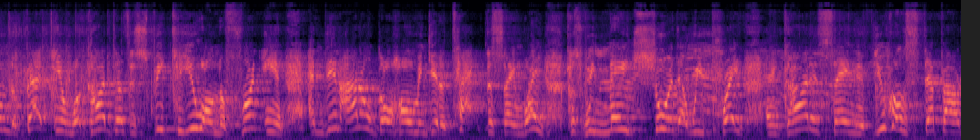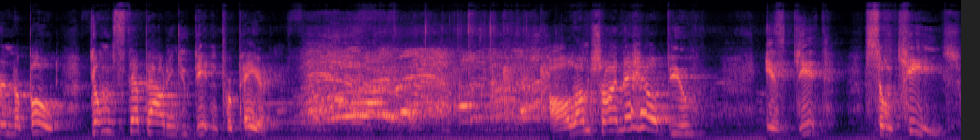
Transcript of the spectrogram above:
on the back end, what God does is speak to you on the front end. And then I don't go home and get attacked the same same way because we made sure that we prayed. And God is saying, if going to step out in the boat, don't step out and you didn't prepare. All I'm trying to help you is get some keys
